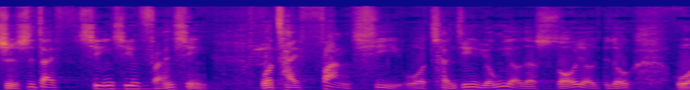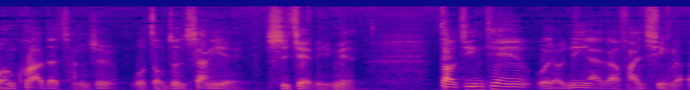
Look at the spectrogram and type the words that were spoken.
只是在精心反省，我才放弃我曾经拥有的所有这种文化的层次，我走进商业世界里面。到今天，我有另外一个反省了。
